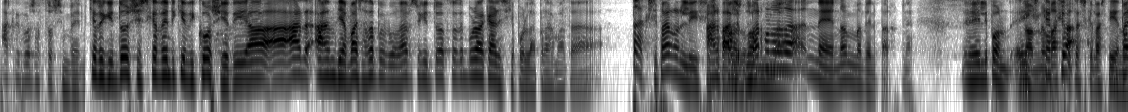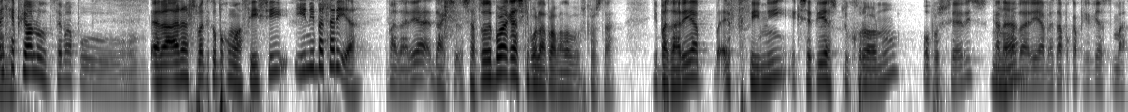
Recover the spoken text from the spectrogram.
Ακριβώς αυτό συμβαίνει. Και το κινητό ουσιαστικά δεν είναι και δικό σου. Γιατί α, α, αν, αν διαβάσεις αυτά που υπογράφεις, το κινητό αυτό δεν μπορεί να κάνεις και πολλά πράγματα. Εντάξει, υπάρχουν λύσεις Αν πάλι πας που υπάρχουν, νόμιμα. αλλά ναι, νόμιμα δεν υπάρχουν. Ναι. Ε, λοιπόν, έχεις με βάση κατασκευαστή υπάρχει εννοούμε. κάποιο άλλο θέμα που. Ένα, ένα σημαντικό που έχουμε αφήσει είναι η μπαταρία. Η μπαταρία, εντάξει, σε αυτό δεν μπορεί να κάνει και πολλά πράγματα όπως Κωστά. Η μπαταρία ευθύνει εξαιτίας του χρόνου, όπως ξέρεις. Κάθε Ναι. μπαταρία μετά από κάποιο διάστημα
